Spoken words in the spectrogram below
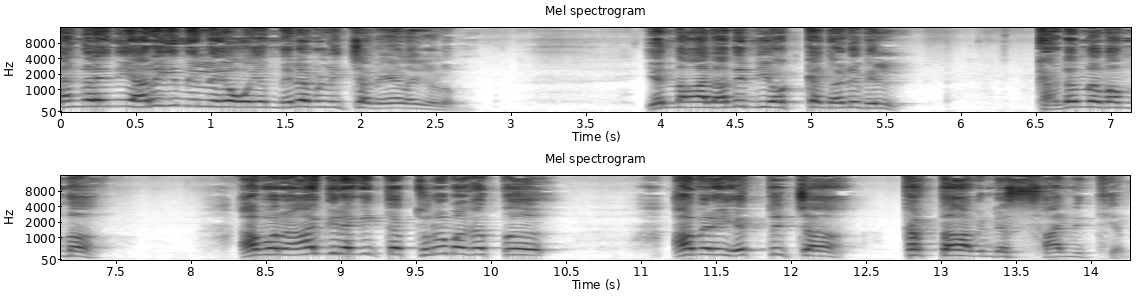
ഞങ്ങളെ നീ അറിയുന്നില്ലയോ? എന്ന് നിലവിളിച്ച വേളകളും എന്നാൽ അതിന്റെയൊക്കെ നടുവിൽ കടന്നു വന്ന് അവർ ആഗ്രഹിച്ച തുറമുഖത്ത് അവരെ എത്തിച്ച കർത്താവിന്റെ സാന്നിധ്യം.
